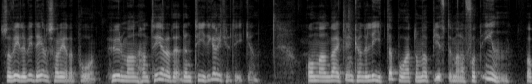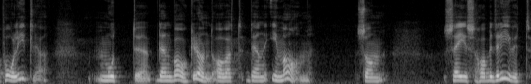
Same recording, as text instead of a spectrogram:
Så ville vi dels ha reda på hur man hanterade den tidigare kritiken. Om man verkligen kunde lita på att de uppgifter man har fått in var pålitliga. Mot eh, den bakgrund av att den imam som sägs ha bedrivit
